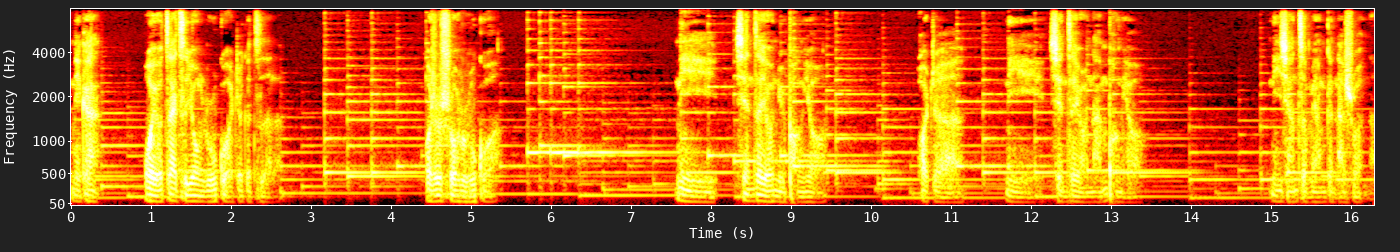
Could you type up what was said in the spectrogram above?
你看，我又再次用“如果”这个字了。我是说，如果你现在有女朋友，或者你现在有男朋友，你想怎么样跟他说呢？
